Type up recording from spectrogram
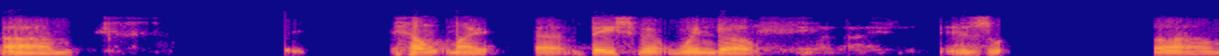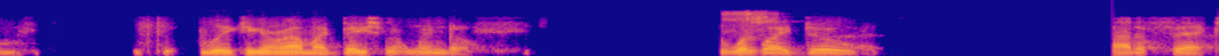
Um, help my uh, basement window is um, leaking around my basement window. What do I do? How to fix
